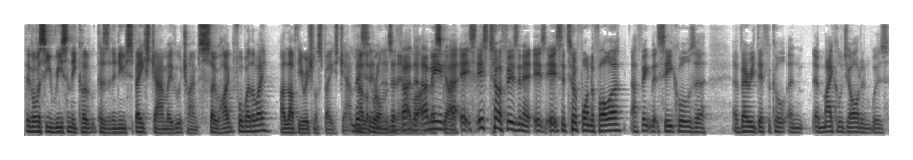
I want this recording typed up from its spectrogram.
they've obviously recently because of the new Space Jam movie, which I am so hyped for. By the way, I love the original Space Jam. Listen, now LeBron's the in it. that, like, I mean, uh, it's it's tough, isn't it? It's it's a tough one to follow. I think that sequels are, are very difficult, and, and Michael Jordan was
